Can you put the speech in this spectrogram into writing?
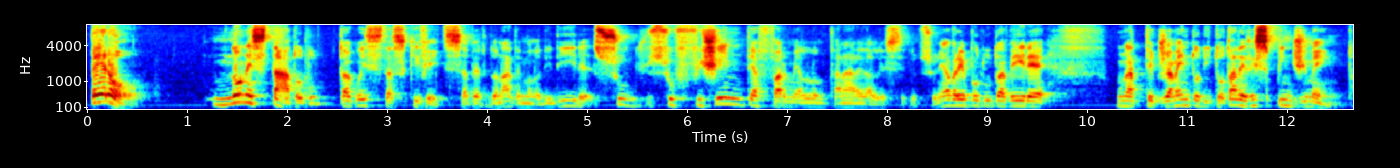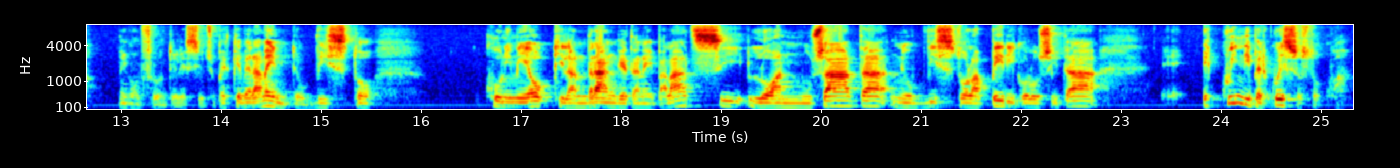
Però non è stato tutta questa schifezza, perdonatemelo di dire, su- sufficiente a farmi allontanare dalle istituzioni. Avrei potuto avere un atteggiamento di totale respingimento nei confronti delle istituzioni, perché veramente ho visto con i miei occhi l'andrangheta nei palazzi, l'ho annusata, ne ho visto la pericolosità e quindi per questo sto qua,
